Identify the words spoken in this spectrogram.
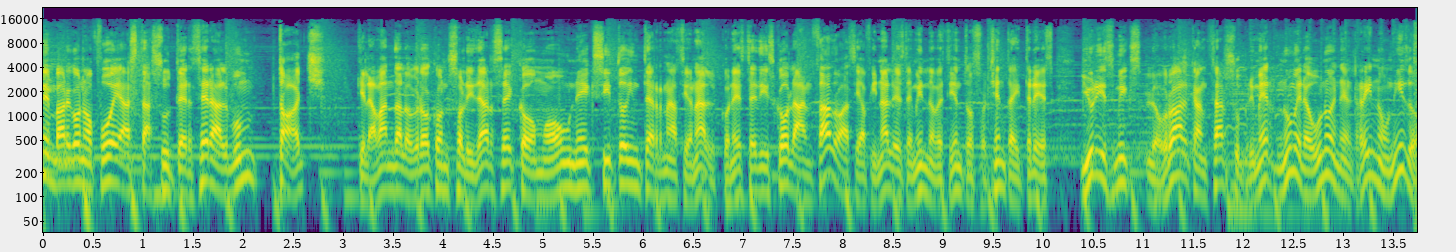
Sin embargo, no fue hasta su tercer álbum, Touch, que la banda logró consolidarse como un éxito internacional. Con este disco lanzado hacia finales de 1983, Eurythmics logró alcanzar su primer número uno en el Reino Unido.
